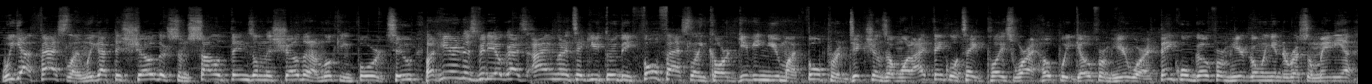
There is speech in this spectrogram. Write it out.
we got Fastlane. We got this show. There's some solid things on this show that I'm looking forward to. But here in this video, guys, I am going to take you through the full Fastlane card, giving you my full predictions on what I think will take place, where I hope we go from here, where I think we'll go from here going into WrestleMania,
